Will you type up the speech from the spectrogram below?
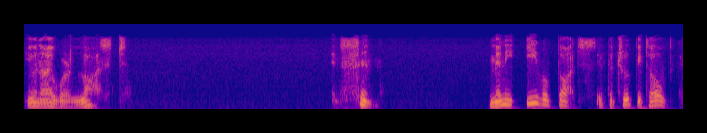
You and I were lost in sin many evil thoughts, if the truth be told, if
